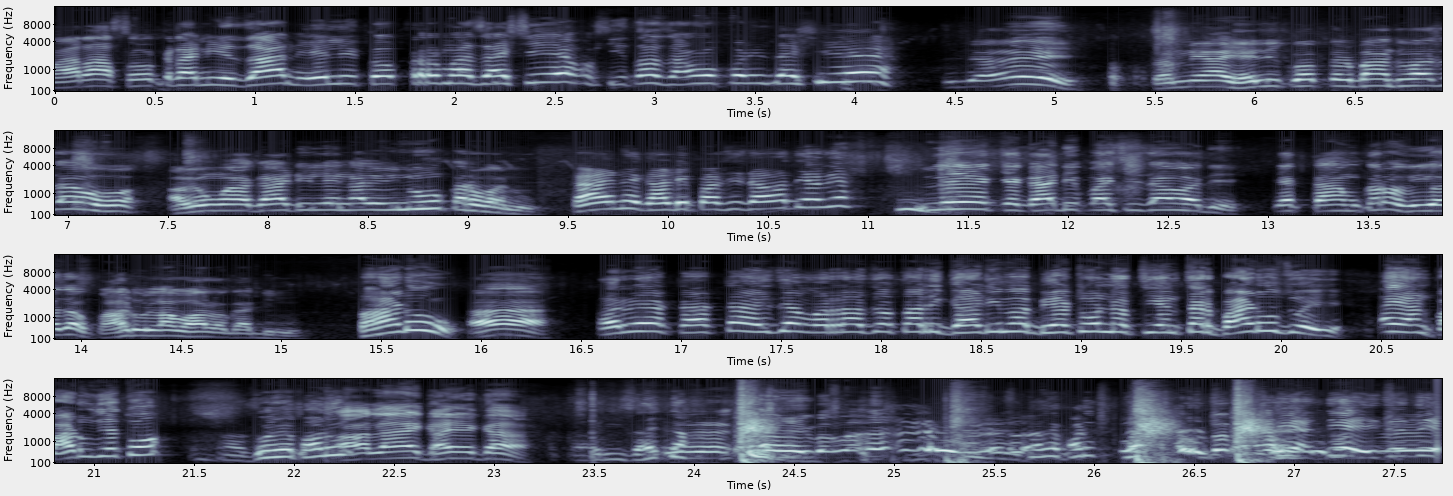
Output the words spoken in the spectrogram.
મારા છોકરાની જાન હેલિકોપ્ટરમાં જશે તો જવો પડી જશે. તમે આ હેલિકોપ્ટર બાંધવા જાઓ હવે હું આ ગાડી લઈને આવ્યો એનું શું કરવાનું? કાંઈ ને ગાડી પાછી જવા દે હવે. લે કે ગાડી પાછી જવા દે. એક કામ કરો વિયો જાઓ ભાડું લાવો હાલો ગાડીનું. ભાડું? હા. અરે કાકા એ જે વરરાજો તારી ગાડીમાં બેઠો નથી અને તાર ભાડું જોઈએ. આ આને ભાડું દેતો જોઈએ ભાડું? હા લાય ગાય ગા. દે દે દે. દે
